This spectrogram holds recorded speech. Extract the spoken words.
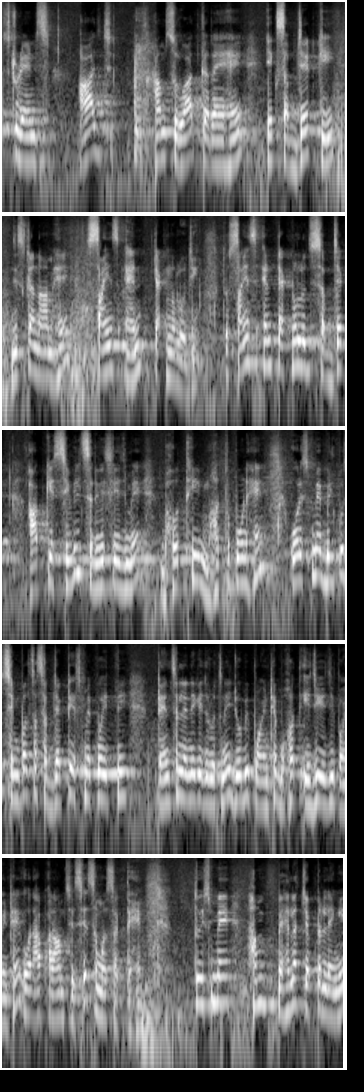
स्टूडेंट्स आज हम शुरुआत कर रहे हैं एक सब्जेक्ट की, जिसका नाम है साइंस एंड टेक्नोलॉजी तो साइंस एंड टेक्नोलॉजी सब्जेक्ट आपके सिविल सर्विसेज़ में बहुत ही महत्वपूर्ण है और इसमें बिल्कुल सिंपल सा सब्जेक्ट है। इसमें कोई इतनी टेंशन लेने की ज़रूरत नहीं। जो भी पॉइंट है, बहुत ईजी ईजी पॉइंट है और आप आराम से इसे समझ सकते हैं। तो इसमें हम पहला चैप्टर लेंगे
